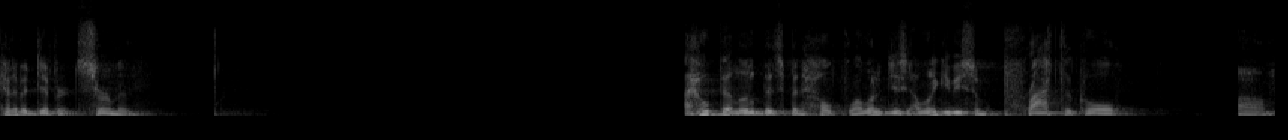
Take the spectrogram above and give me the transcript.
Kind of a different sermon. I hope that little bit's been helpful. I want to just I want to give you some practical um,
